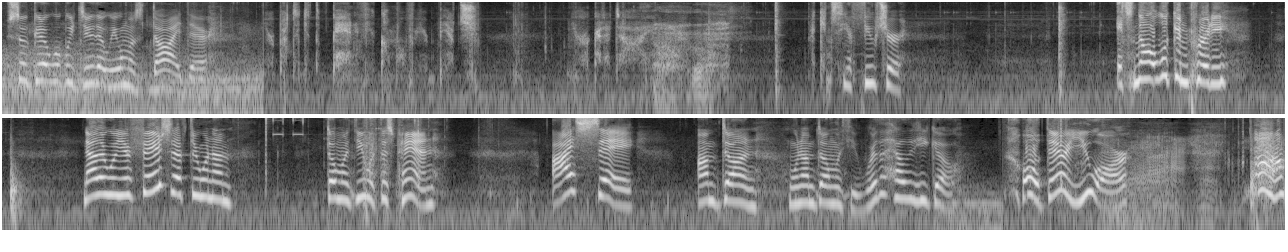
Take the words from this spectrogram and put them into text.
We're so good at what we do that we almost died there. You're about to get the ban if you come over here, bitch. You're gonna die. I can see a future. It's not looking pretty. Now that we're your face after when I'm done with you with this pan, I say I'm done when I'm done with you. Where the hell did he go? Oh, there you are. Uh,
